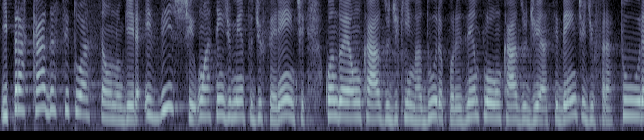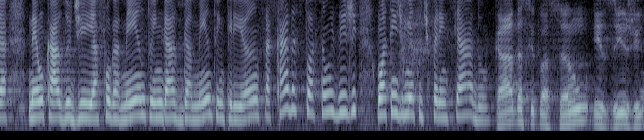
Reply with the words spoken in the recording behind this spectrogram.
E para cada situação, Nogueira, existe um atendimento diferente quando é um caso de queimadura, por exemplo, ou um caso de acidente, de fratura, né, um caso de afogamento, engasgamento em criança? Cada situação exige um atendimento diferenciado? Cada situação exige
